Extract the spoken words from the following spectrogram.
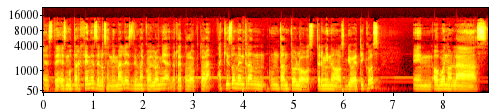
este, es mutar genes de los animales de una colonia reproductora. Aquí es donde entran un tanto los términos bioéticos, o bueno, las,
